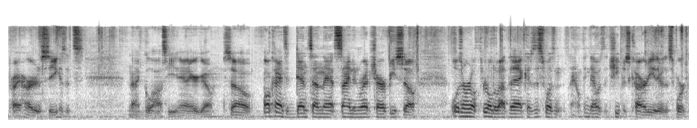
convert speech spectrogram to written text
Probably harder to see because it's not glossy. Yeah, there you go. So all kinds of dents on that, signed in red sharpie. So I wasn't real thrilled about that because this wasn't. I don't think that was the cheapest card either. The Sport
